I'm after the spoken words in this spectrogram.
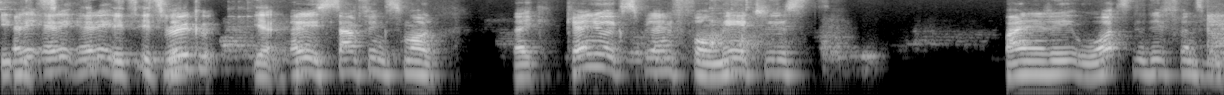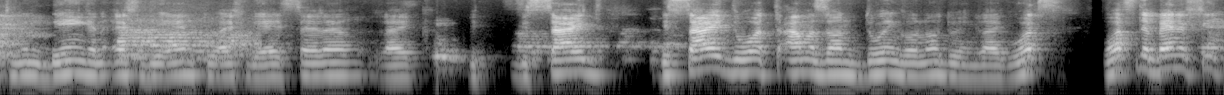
It, it's, Eric, Eric, it's, it's very good. Yeah. There is something small. Like, can you explain for me at least, finally, what's the difference between being an FBM to FBA seller? Like, beside beside what Amazon doing or not doing, like what's what's the benefit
